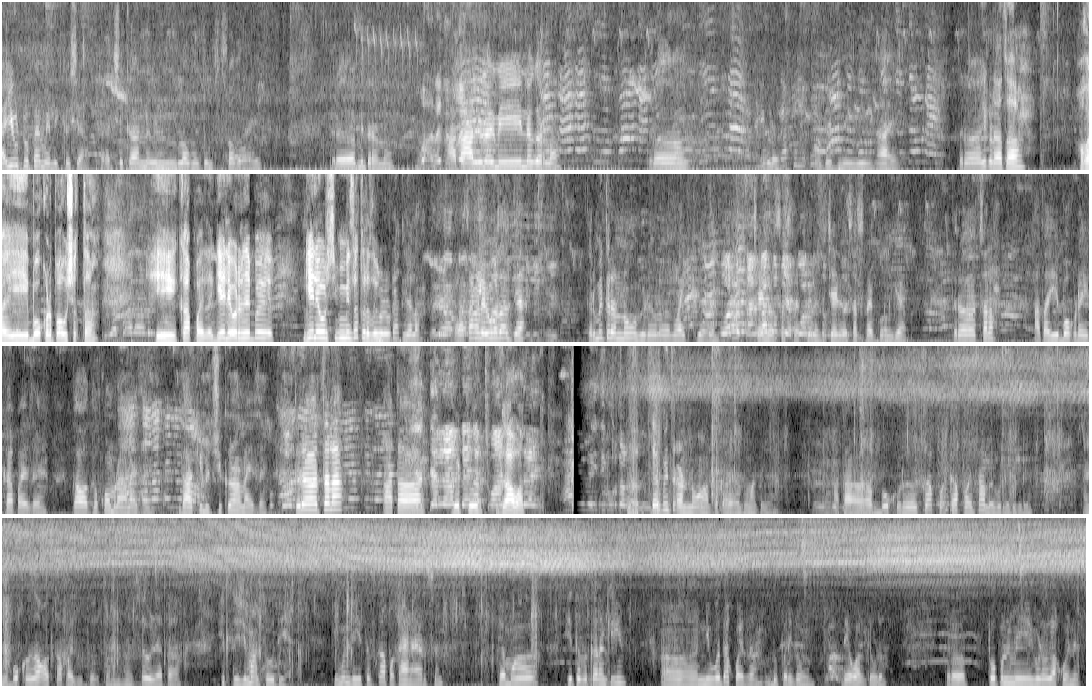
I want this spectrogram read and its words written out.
हा YouTube family कशी आहात तर आजच्या एका नवीन ब्लॉगमध्ये तुमचं स्वागत आहे. तर मित्रांनो आता आलेलो आहे मी नगरला. तर इकडं आहे. तर इकडं आता ही बोकड पाहू शकता. हे कापायला गेल्या वर्षी ब- गेल्या वर्षी मी जत्राचा व्हिडिओ टाकलेला. मला चांगला व्हिडिओ झाला त्या तर मित्रांनो व्हिडिओला लाईक करा. चॅनल सबस्क्राईब केलं चॅनल सबस्क्राईब करून घ्या. तर चला आता हे बोकडं हे कापायचं आहे. गावातनं कोंबडा आणायचा आहे दहा किलो चिकन आणायचं आहे तर चला आता भेटतो गावात. तर मित्रांनो आता काय झालं माहिती आहे का? आता बोकडं काप कापायला चालू आहे बरं तिकडे. आणि बोकडं गावात कापायचं होतं पण सगळे आता इथली जी माणसं होती ती म्हणली इथंच कापा काय नाही अडचण. त्यामुळं इथं कारण की निव दाखवायचा दुपारी जाऊन देवाला तेवढं. तर तो पण मी व्हिडिओ दाखवेनच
